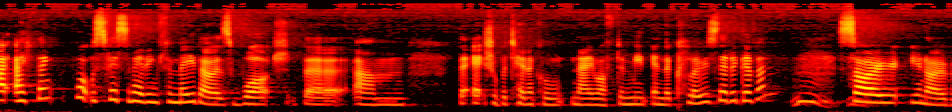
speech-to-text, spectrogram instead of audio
I, I think what was fascinating for me, though, is what the, um, the actual botanical name often meant and the clues that are given. Mm. So, you know,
